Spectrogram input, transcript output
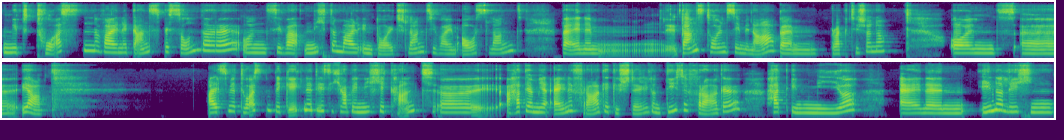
mit Thorsten war eine ganz besondere und sie war nicht einmal in Deutschland, sie war im Ausland bei einem ganz tollen Seminar beim Practitioner. Und äh, ja, als mir Thorsten begegnet ist, ich habe ihn nicht gekannt, äh, hat er mir eine Frage gestellt und diese Frage hat in mir einen innerlichen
